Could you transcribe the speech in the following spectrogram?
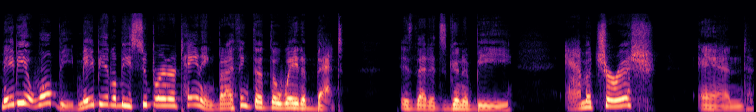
maybe it won't be. Maybe it'll be super entertaining, but I think that the way to bet is that it's going to be amateurish and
